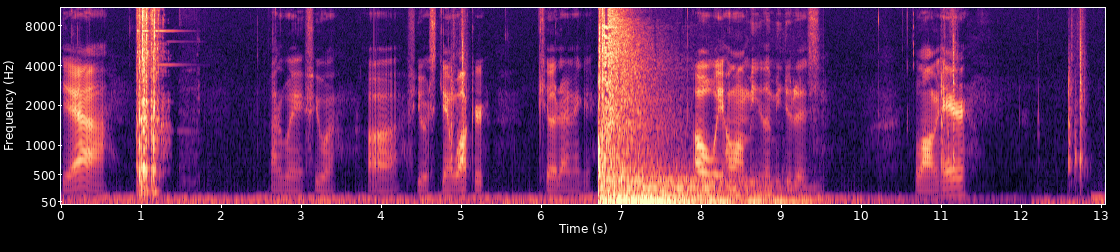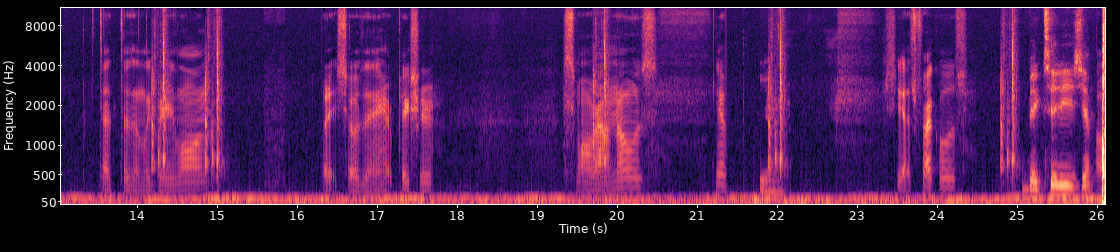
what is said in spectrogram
Yeah. By the way, if you were, uh, if you were skinwalker, kill that nigga. Oh wait, hold on, me. Let me do this. Long hair. That doesn't look very long, but it shows it in her picture. Small round nose. Yep. Yeah. She has freckles. Big titties, yep. Oh.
